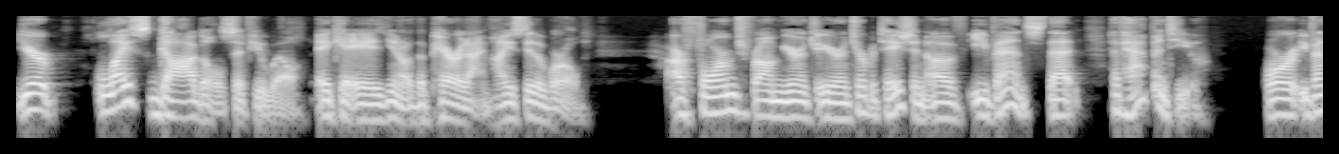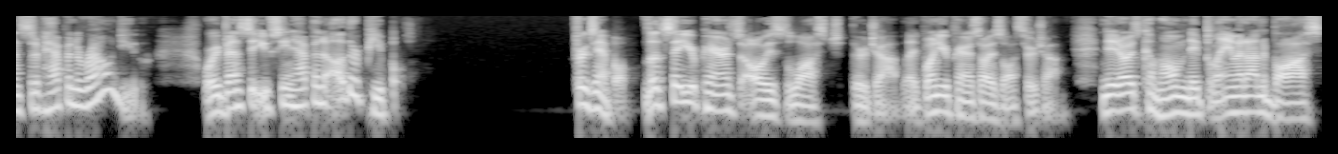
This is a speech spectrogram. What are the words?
Your life's goggles, if you will, aka, you know, the paradigm, how you see the world, are formed from your, your interpretation of events that have happened to you or events that have happened around you or events that you've seen happen to other people. For example, let's say your parents always lost their job. Like one of your parents always lost their job and they'd always come home they blame it on the boss.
